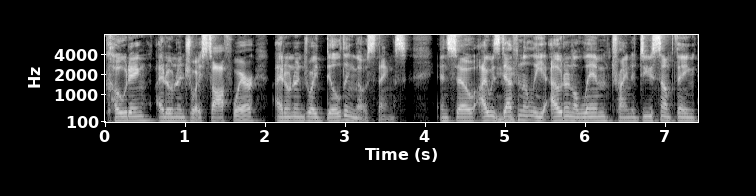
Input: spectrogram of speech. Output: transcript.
coding, I don't enjoy software, I don't enjoy building those things. And so I was mm-hmm. definitely out on a limb trying to do something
